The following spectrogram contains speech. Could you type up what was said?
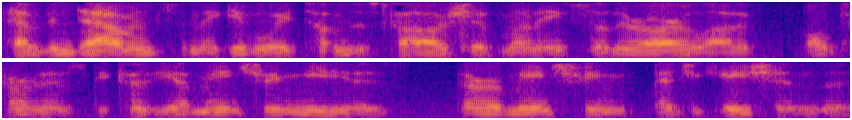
have endowments and they give away tons of scholarship money. So there are a lot of alternatives because yeah, mainstream media is or mainstream education, the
